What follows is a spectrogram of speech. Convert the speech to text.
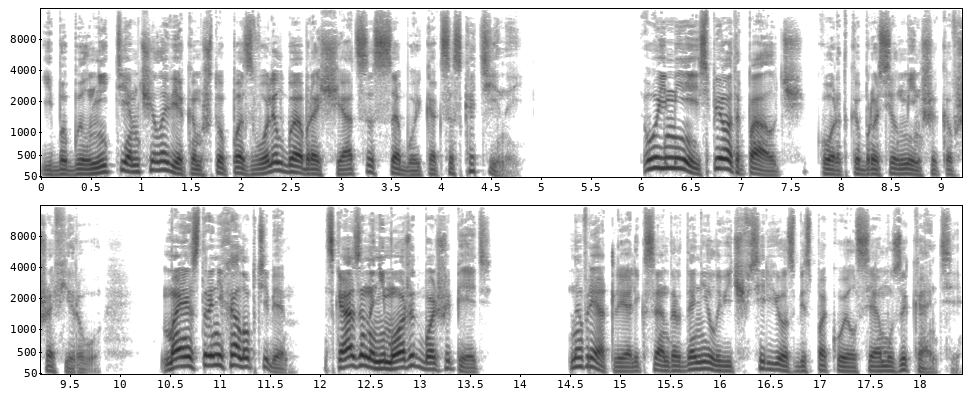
ибо был не тем человеком, что позволил бы обращаться с собой как со скотиной. «Уймись, Петр Павлович», — коротко бросил Меньшиков Шафирову. «Маэстро не холоп тебе. Сказано, не может больше петь. Навряд ли Александр Данилович всерьез беспокоился о музыканте.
